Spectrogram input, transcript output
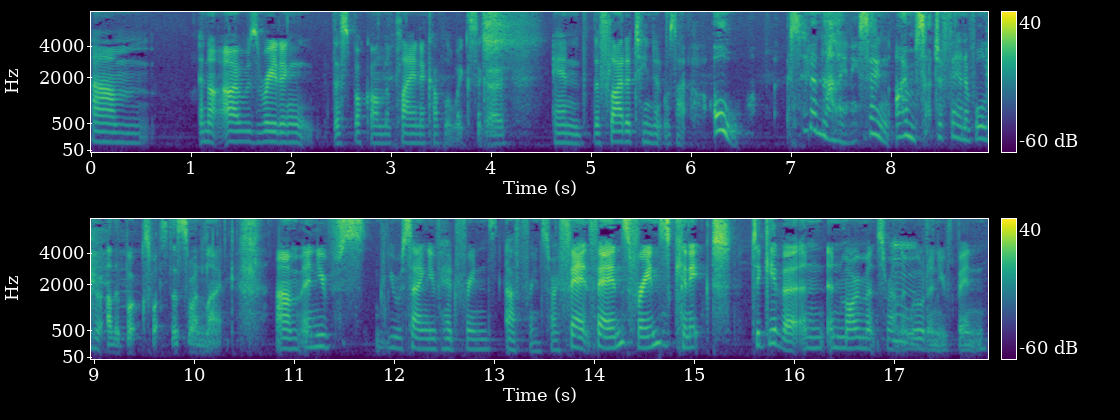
Um, and I, I was reading this book on the plane a couple of weeks ago, and the flight attendant was like, "Oh, is that a Nalini Singh? I'm such a fan of all her other books. What's this one like?" Um, and you've you were saying you've had friends, uh, friends, sorry, fan, fans, friends connect together in, in moments around the world, and you've been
